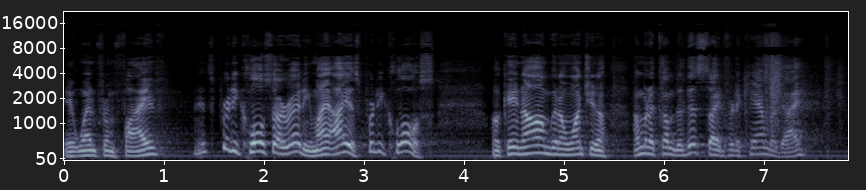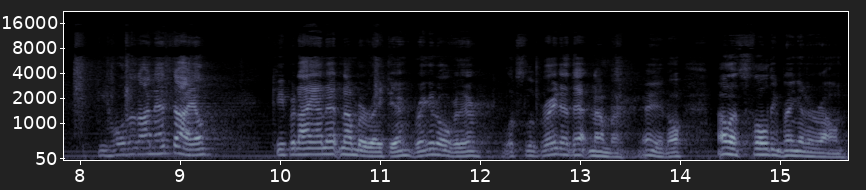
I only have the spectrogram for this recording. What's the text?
it went from five. It's pretty close already. My eye is pretty close. Okay, now I'm gonna want you to, I'm gonna come to this side for the camera guy. You hold it on that dial. Keep an eye on that number right there. Bring it over there. Let's look right at that number. There you go. Now let's slowly bring it around.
